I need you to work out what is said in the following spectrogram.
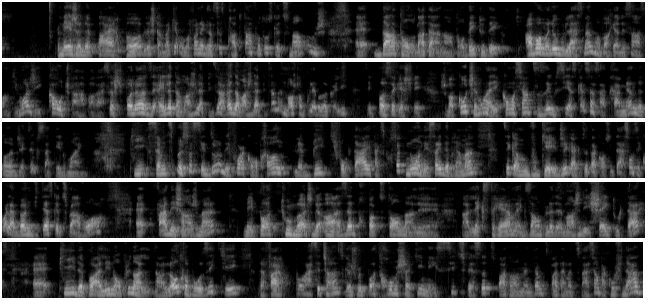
mais je ne perds pas. Là, je suis comme, OK, on va faire un exercice, prends tout en photo ce que tu manges euh, dans ton dans, ta, dans ton day-to-day, puis envoie-moi au bout de la semaine, on va regarder ça ensemble. Puis moi, j'ai coach par rapport à ça. Je suis pas là dire, hey, là, tu as mangé la pizza, arrête de manger la pizza, mais mange ton poulet brocoli. C'est pas ça que je fais. Je vais coacher moi à les conscientiser aussi. Est-ce que ça, ça te ramène de ton objectif ou ça t'éloigne? Puis c'est un petit peu ça, c'est dur des fois à comprendre le beat qu'il faut que tu ailles. c'est pour ça que nous, on essaye de vraiment, tu sais, comme vous gager quand vous êtes en consultation, c'est quoi la bonne vitesse que tu vas avoir? Euh, faire des changements, mais pas too much de A à Z pour pas que tu tombes dans le dans l'extrême, exemple de manger des shakes tout le temps. Euh, puis de ne pas aller non plus dans, l'autre opposé qui est de faire pas assez de chances que je veux pas trop me choquer. Mais si tu fais ça, tu perds ton momentum, tu perds ta motivation. Fait qu'au final,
